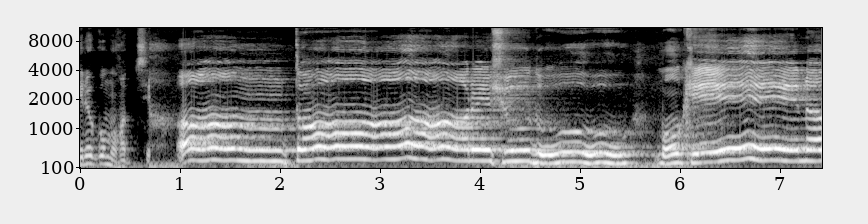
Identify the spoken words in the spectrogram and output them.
এরকম হচ্ছে। অন্তরে শুধু মুখে না।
